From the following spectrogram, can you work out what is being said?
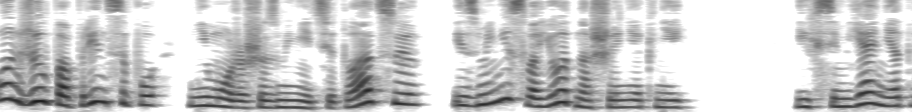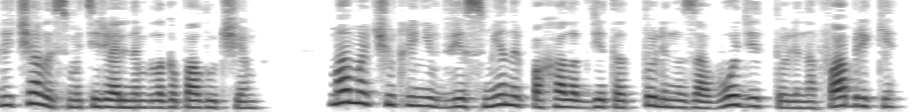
Он жил по принципу «не можешь изменить ситуацию, измени свое отношение к ней». Их семья не отличалась материальным благополучием. Мама чуть ли не в две смены пахала где-то то ли на заводе, то ли на фабрике.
